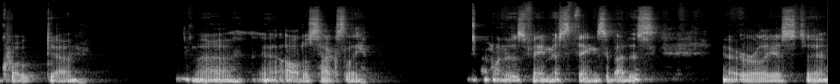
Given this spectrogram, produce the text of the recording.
quote um, uh, Aldous Huxley. One of those famous things about his uh, earliest uh,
